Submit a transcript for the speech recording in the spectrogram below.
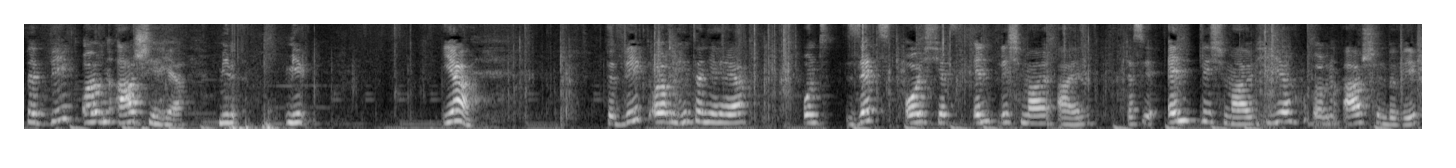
bewegt euren Arsch hierher. Mir, mir, ja, bewegt euren Hintern hierher und setzt euch jetzt endlich mal ein, dass ihr endlich mal hier euren Arsch hinbewegt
